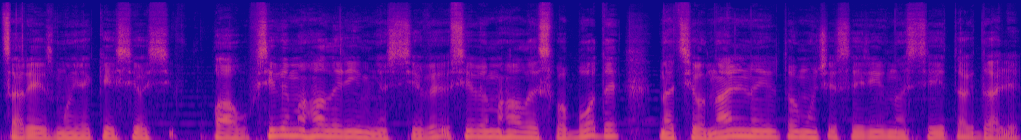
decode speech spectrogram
царизму, якийсь ось впав. Всі вимагали рівності, всі вимагали свободи, національної, в тому числі рівності і так далі.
